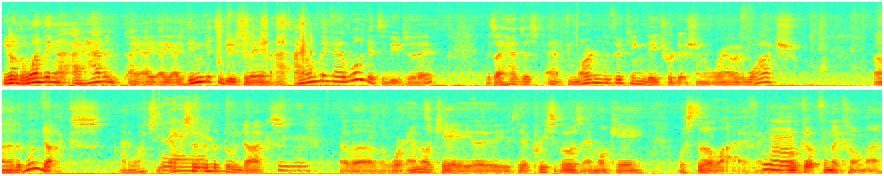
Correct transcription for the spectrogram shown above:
you know, the one thing I, I haven't, I, I, I didn't get to do today, and I, I don't think I will get to do today, is I had this Martin Luther King Day tradition where I would watch uh, the Boondocks. I'd watch the Oh, episode yeah. Mm-hmm. of the Boondocks of, uh, where MLK, uh, presupposed MLK was still alive and Mm-hmm. woke up from the coma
